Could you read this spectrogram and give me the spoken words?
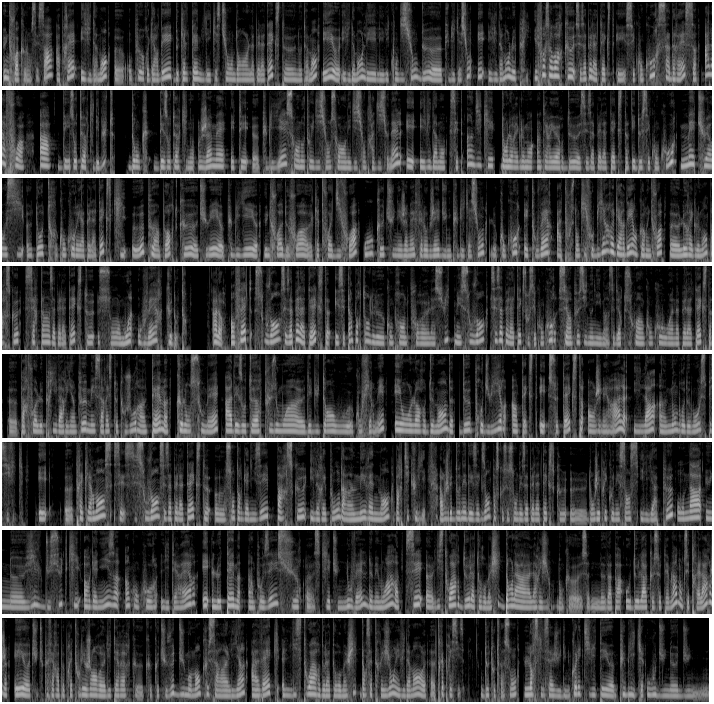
Une fois que l'on sait ça, après, évidemment, euh, on peut regarder de quel thème il est question dans l'appel à texte, euh, notamment, et euh, évidemment les, les, conditions de publication et évidemment le prix. Il faut savoir que ces appels à texte et ces concours s'adressent à la fois à des auteurs qui débutent, donc des auteurs qui n'ont jamais été euh, publiés, soit en auto-édition, soit en édition traditionnelle, et évidemment c'est indiqué dans le règlement intérieur de euh, ces appels à texte et de ces concours, mais tu as aussi euh, d'autres concours et appels à texte qui, eux, peu importe que tu aies publié une fois, deux fois, quatre fois, dix fois, ou que tu n'aies jamais fait l'objet d'une publication, le concours est ouvert à tous. Donc il faut bien regarder encore une fois le règlement parce que certains appels à texte sont moins ouverts que d'autres. Alors, en fait, souvent, ces appels à texte, et c'est important de le comprendre pour euh, la suite, mais souvent, ces appels à texte ou ces concours, c'est un peu synonyme. Hein. C'est-à-dire que soit un concours ou un appel à texte, euh, parfois le prix varie un peu, mais ça reste toujours un thème que l'on soumet à des auteurs plus ou moins euh, débutants ou confirmés, et on leur demande de produire un texte. Et ce texte, en général, il a un nombre de mots spécifique. Et euh, très clairement, c'est souvent ces appels à texte euh, sont organisés parce qu'ils répondent à un événement particulier. Alors je vais te donner des exemples parce que ce sont des appels à texte euh, dont j'ai pris connaissance il y a peu. On a une ville du Sud qui organise un concours littéraire et le thème imposé sur ce qui est une nouvelle de mémoire, c'est l'histoire de la tauromachie dans la, région. Donc ça ne va pas au-delà que ce thème-là, donc c'est très large et tu peux faire à peu près tous les genres littéraires que que, tu veux, du moment que ça a un lien avec l'histoire de la tauromachie dans cette région évidemment euh, très précise de toute façon, lorsqu'il s'agit d'une collectivité euh, publique ou d'une,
